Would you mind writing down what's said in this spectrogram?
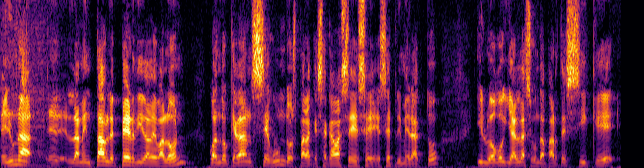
en una eh, lamentable pérdida de balón cuando quedan segundos para que se acabase ese, ese primer acto. Y luego ya en la segunda parte sí que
